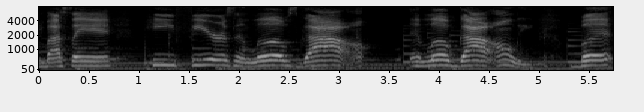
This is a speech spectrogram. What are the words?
by saying he fears and loves God and love God only. But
